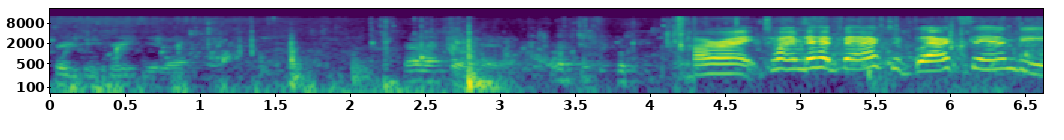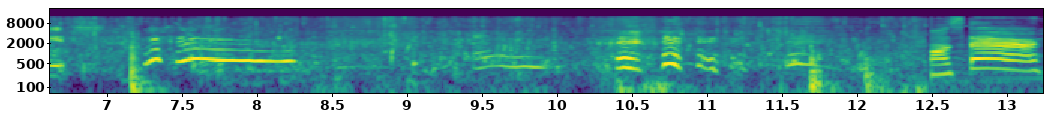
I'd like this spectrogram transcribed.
Freaky, freaky though. Yeah, that's okay. All right, time to head back to Black Sand Beach. Woohoo! Almost there.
